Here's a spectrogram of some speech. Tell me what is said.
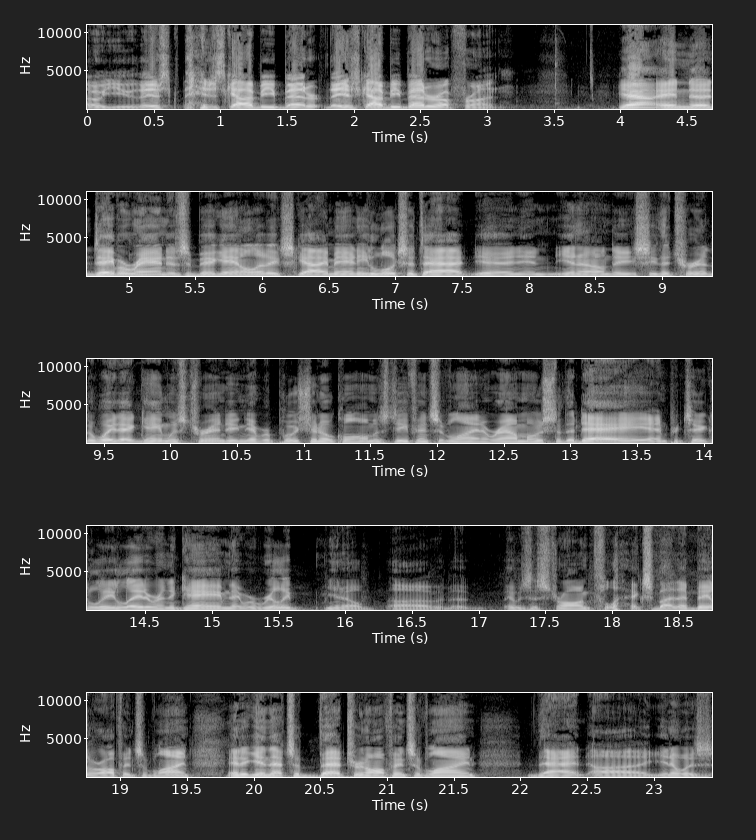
OU. They just they just got to be better. They just got to be better up front. Yeah, and uh, Dave Aranda is a big analytics guy, man. He looks at that, and, and you know, you see the trend, the way that game was trending. They were pushing Oklahoma's defensive line around most of the day, and particularly later in the game, they were really, you know, uh, it was a strong flex by that Baylor offensive line. And again, that's a veteran offensive line that uh, you know is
